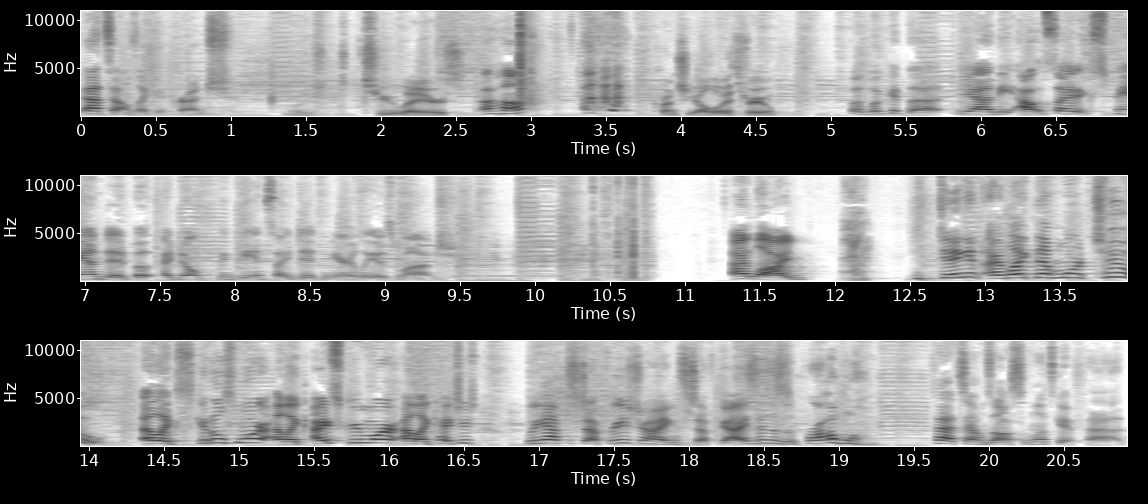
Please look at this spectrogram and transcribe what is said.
That sounds like a crunch. Well, there's two layers. Uh huh. Crunchy all the way through. But look at that. Yeah, the outside expanded, but I don't think the inside did nearly as much. I lied. Dang it, I like that more too. I like Skittles more, I like ice cream more, I like Hi-Chews. We have to stop freeze drying stuff, guys. This is a problem. Fat sounds awesome. Let's get fat.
